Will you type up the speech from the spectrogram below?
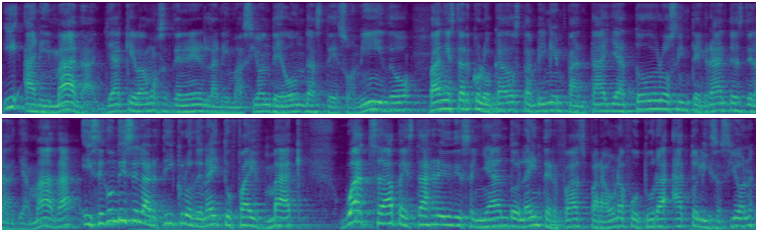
y animada, ya que vamos a tener la animación de ondas de sonido, van a estar colocados también en pantalla todos los integrantes de la llamada y según dice el artículo de Night to 5 Mac, WhatsApp está rediseñando la interfaz para una futura actualización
